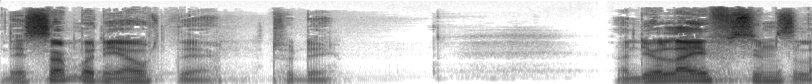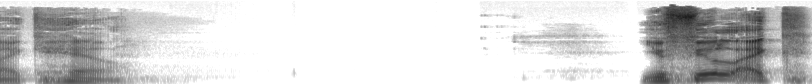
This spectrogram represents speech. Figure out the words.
There's somebody out there today, and your life seems like hell. You feel like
